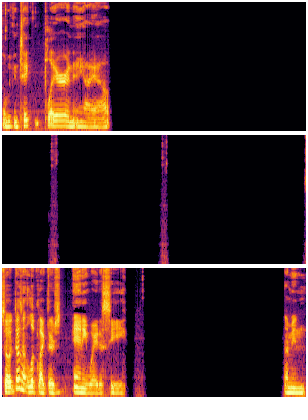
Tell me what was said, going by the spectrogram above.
So we can take player and AI out. So it doesn't look like there's any way to see. I mean,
